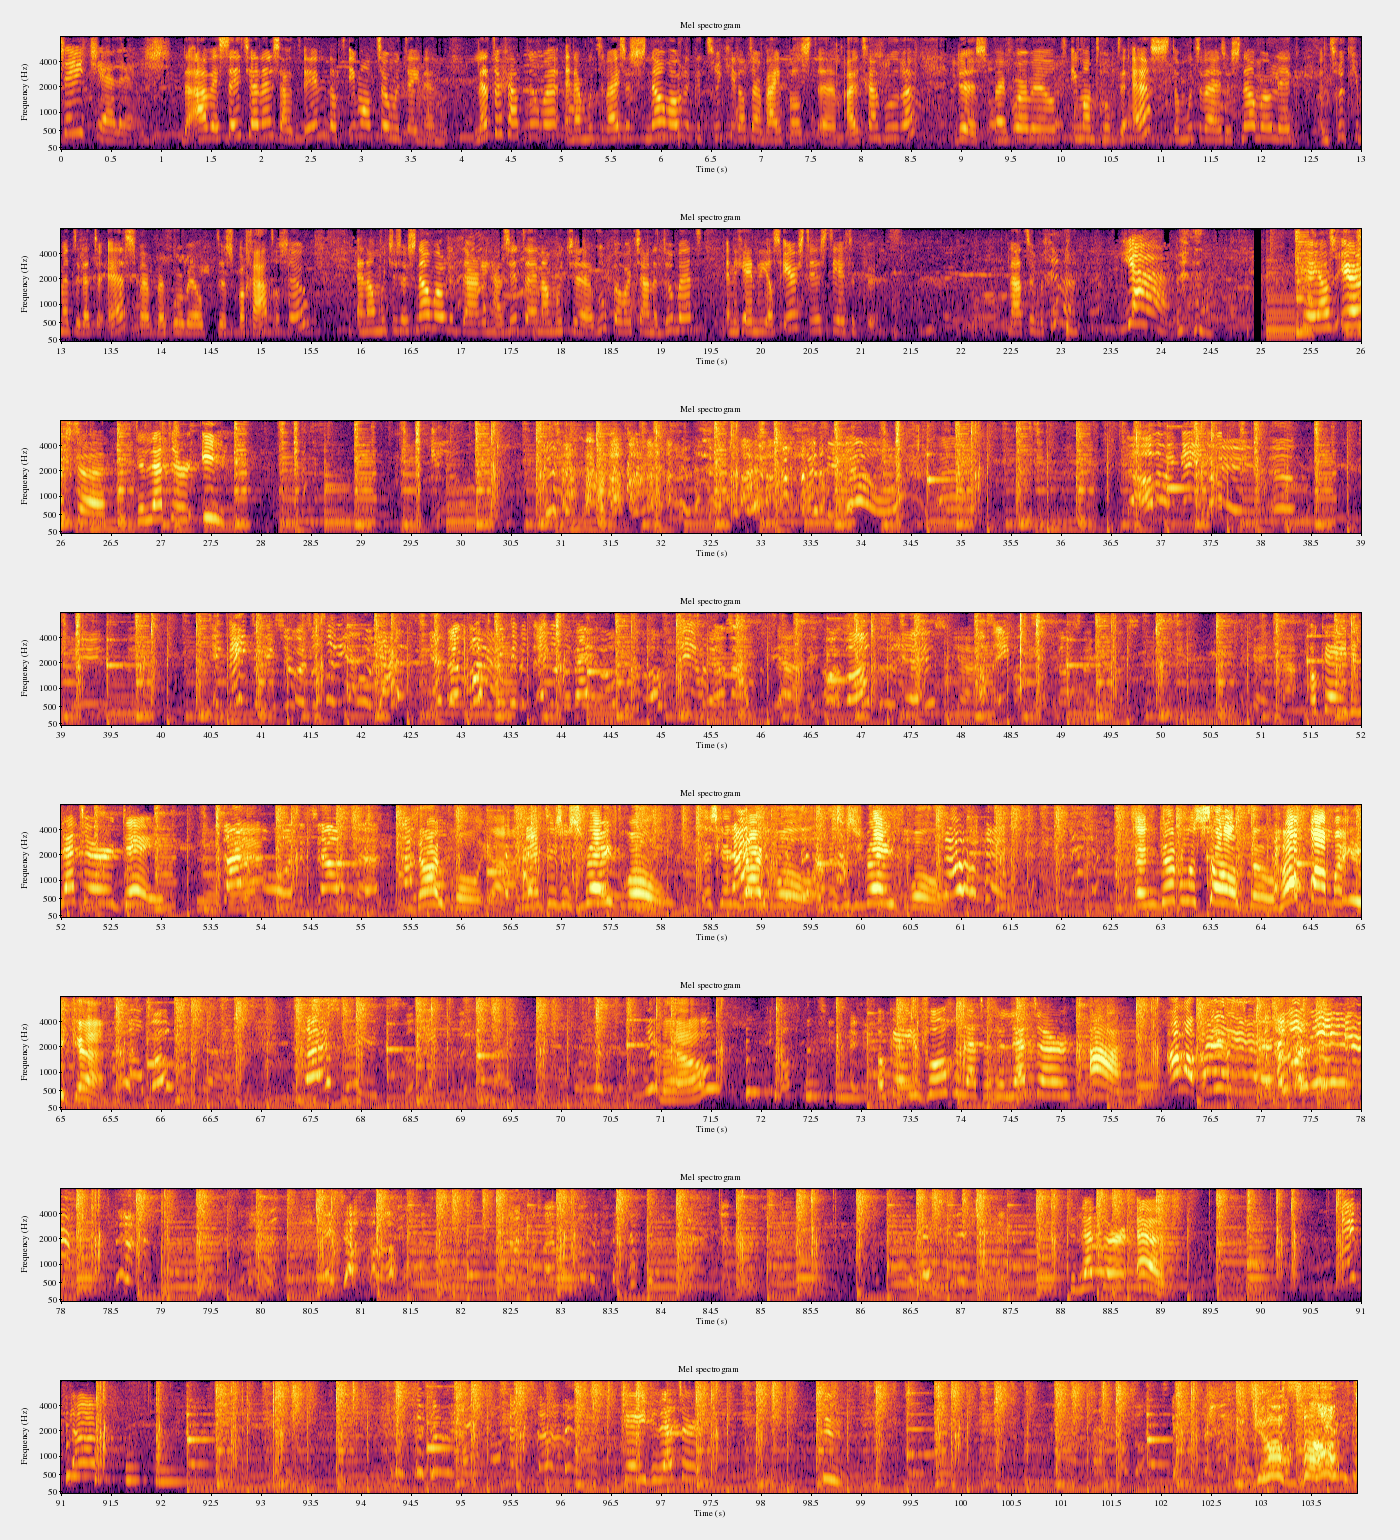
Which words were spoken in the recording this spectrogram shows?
We de ABC Challenge. De ABC Challenge houdt in dat iemand zometeen een letter gaat noemen en daar moeten wij zo snel mogelijk het trucje dat daarbij past ehm, uit gaan voeren. Dus bijvoorbeeld iemand roept de S, dan moeten wij zo snel mogelijk een trucje met de letter S, bij- bijvoorbeeld de spagaat of zo. En dan moet je zo snel mogelijk daarin gaan zitten en dan moet je roepen wat je aan het doen bent. En degene die als eerste is, die heeft het punt. Laten we beginnen. Ja! Oké, als eerste de letter I. Oké, ja. Oké, de letter D. Duivel is hetzelfde. Duikrol, ja. Het is een zweefrol. Het is geen duikrol, het is een zweefrol. Een dubbele salto. Hoppa, Marieke. Boven. Dat is niet. Dat is echt terug. Jawel. Oké, de volgende letter, de letter A. Arabier! Letter F. Oké, de letter Q. Croissant.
